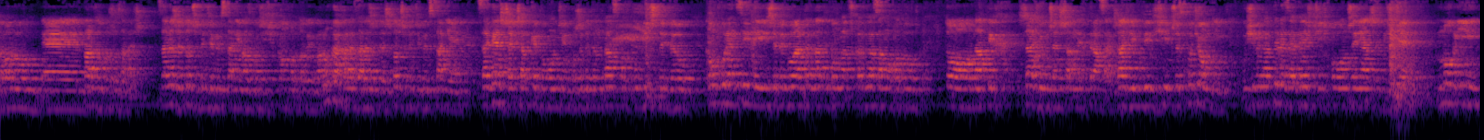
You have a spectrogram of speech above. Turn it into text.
taboru e, bardzo dużo zależy. Zależy to, czy będziemy w stanie Was wozić w komfortowych warunkach, ale zależy też to, czy będziemy w stanie zagęszczać siatkę połączeń, bo żeby ten transport publiczny był konkurencyjny i żeby był alternatywą na przykład dla samochodu, to na tych rzadziej uczęszczanych trasach, rzadziej mówię dzisiaj przez pociągi, musimy na tyle zagęścić połączenia, żebyście mogli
